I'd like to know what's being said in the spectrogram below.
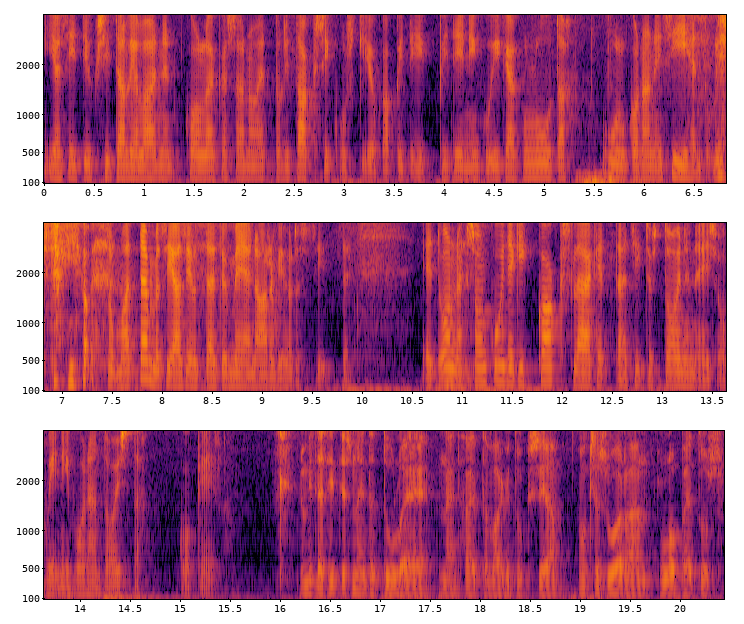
ja sitten yksi italialainen kollega sanoi, että oli taksikuski, joka piti, piti niin kuin ikään kuin luuta ulkona, niin siihen tuli sitä hiottumaa. Tämmöisiä asioita täytyy meidän arvioida sitten. Et onneksi on kuitenkin kaksi lääkettä, että sitten jos toinen ei sovi, niin voidaan toista kokeilla. No mitä sitten, jos näitä tulee, näitä haittavaikutuksia, onko se suoraan lopetus,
